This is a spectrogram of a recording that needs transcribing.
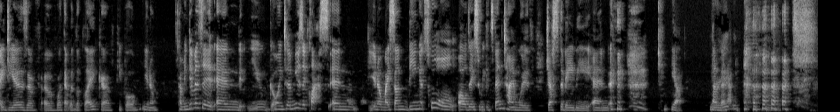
ideas of of what that would look like of people, you know, coming to visit and you going to music class and you know my son being at school all day so we could spend time with just the baby and yeah none right. of that happened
